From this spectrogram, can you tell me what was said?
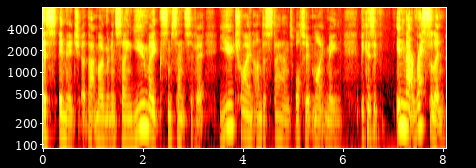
this image at that moment and saying, You make some sense of it. You try and understand what it might mean. Because if in that wrestling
